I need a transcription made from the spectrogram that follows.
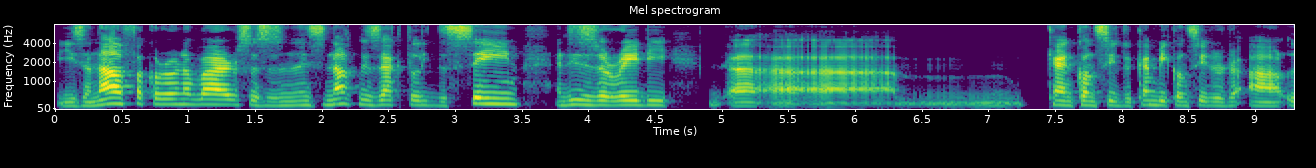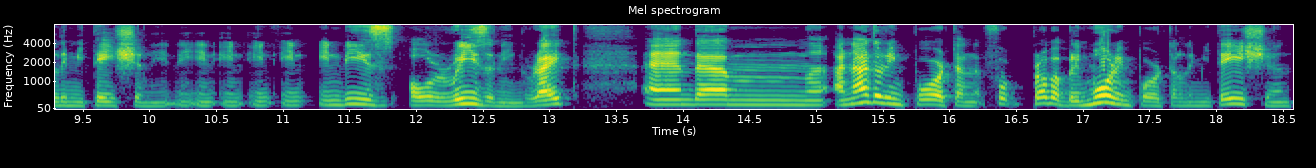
is an alpha coronavirus, it's not exactly the same, and this is already uh, uh, can consider can be considered a limitation in in in in in this whole reasoning, right? And um, another important, probably more important limitation,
